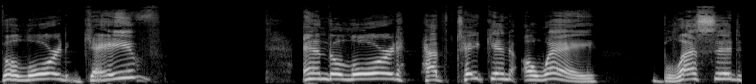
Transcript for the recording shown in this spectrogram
The Lord gave, and the Lord hath taken away. Blessed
